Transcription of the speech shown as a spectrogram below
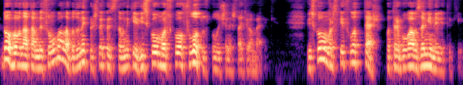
Довго вона там не сумувала, бо до них прийшли представники військово-морського флоту Сполучених Штатів Америки. Військово-морський флот теж потребував заміни літаків.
